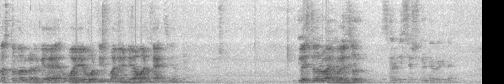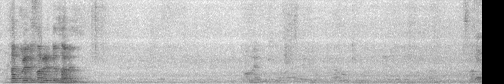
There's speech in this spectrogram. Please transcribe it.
ಕಸ್ಟಮರ್ಗಳಿಗೆ O A O T one India one taxi ಅಂತ. Play store I O S. Service ಎಷ್ಟು ಗಂಟೆವರೆಗಿದೆ? Sir twenty four into seven ಎಲ್ಲರ ಹೆಸರು ಹೇಳಿ.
